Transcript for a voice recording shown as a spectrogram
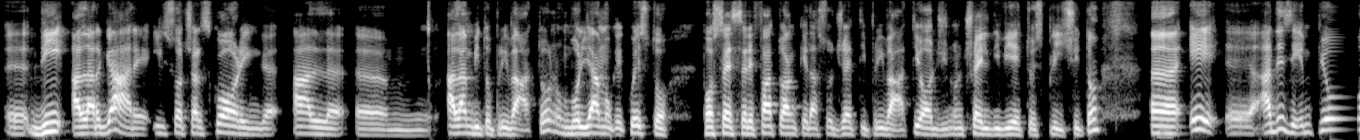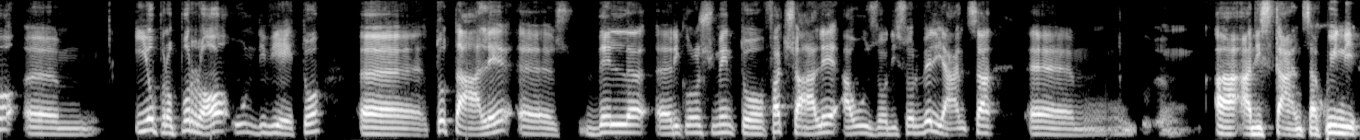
eh, di allargare il social scoring al, ehm, all'ambito privato, non vogliamo che questo possa essere fatto anche da soggetti privati, oggi non c'è il divieto esplicito. Eh, e eh, ad esempio ehm, io proporrò un divieto eh, totale eh, del eh, riconoscimento facciale a uso di sorveglianza ehm, a, a, distanza, quindi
